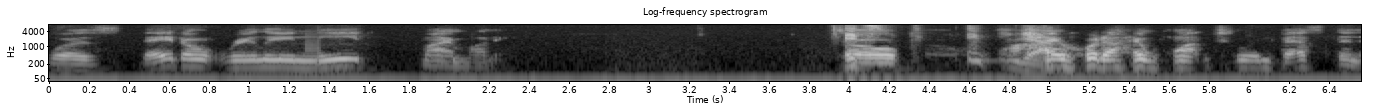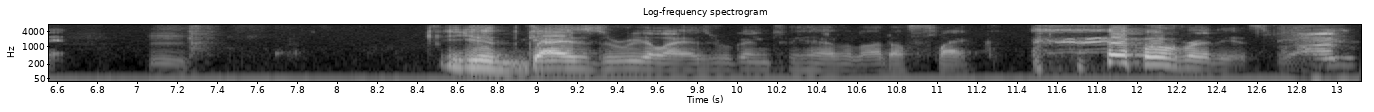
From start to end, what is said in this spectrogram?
was they don't really need my money. So it, yeah. why would I want to invest in it? Mm. You guys realize we're going to have a lot of flack over this. I'm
